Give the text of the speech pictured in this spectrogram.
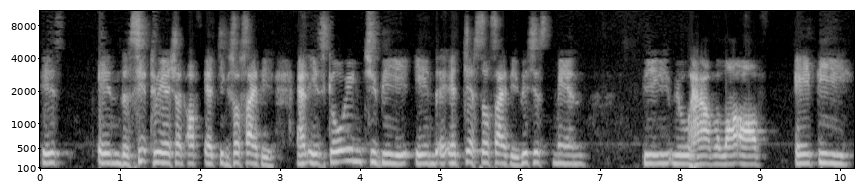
is in the situation of aging society and is going to be in the aged society, which is mean we will have a lot of 80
